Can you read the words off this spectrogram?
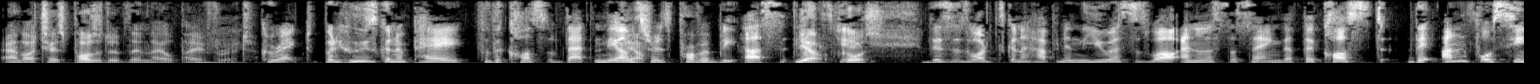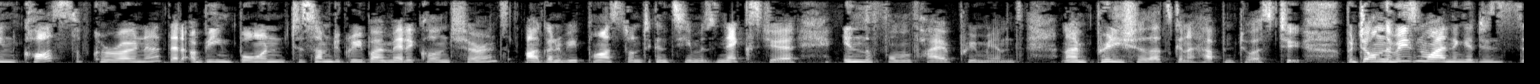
and I test positive, then they'll pay for it. Correct. But who's going to pay for the cost of that? And the answer Yeah. is probably us. Yeah, of year. course. This is what's going to happen in the US as well. Analysts are saying that the cost, the unforeseen costs of corona that are being borne to some degree by medical insurance are going to be passed on to consumers next year in the form of higher premiums. And I'm pretty sure that's going to happen to us too. But John, the reason why I think it is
